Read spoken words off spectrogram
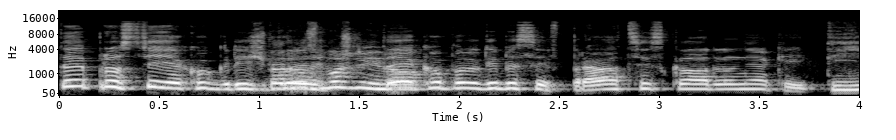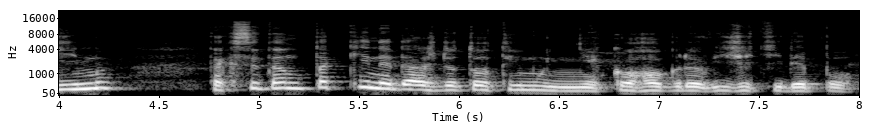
to je prostě jako když... To je, by, dost možný, to je no. jako kdyby si v práci skládal nějaký tým, tak si tam taky nedáš do toho týmu někoho, kdo ví, že ti jde po,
